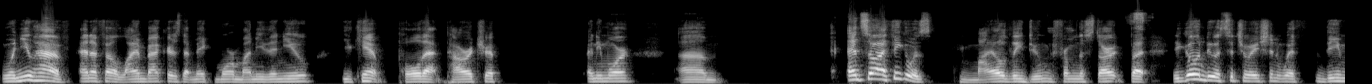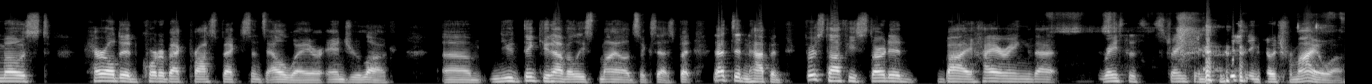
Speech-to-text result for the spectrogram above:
when you have NFL linebackers that make more money than you, you can't pull that power trip anymore. Um, and so I think it was mildly doomed from the start, but you go into a situation with the most heralded quarterback prospect since Elway or Andrew Luck. Um, you'd think you'd have at least mild success, but that didn't happen. First off, he started by hiring that racist strength and conditioning coach from Iowa.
